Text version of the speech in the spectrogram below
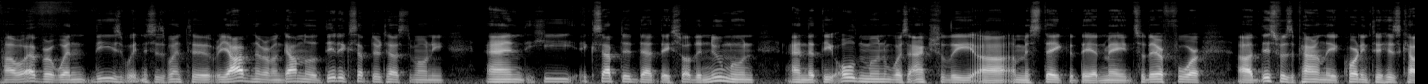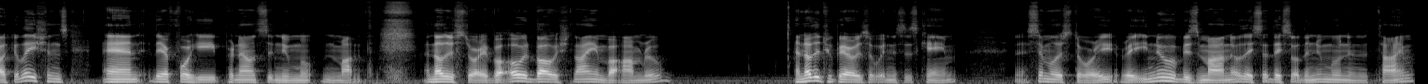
However, when these witnesses went to Riyavne, Rabban Gamliel did accept their testimony, and he accepted that they saw the new moon and that the old moon was actually uh, a mistake that they had made. So therefore, uh, this was apparently according to his calculations, and therefore he pronounced the new month. Another story, Another two pairs of witnesses came a similar story, bismano, they said they saw the new moon in the time.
